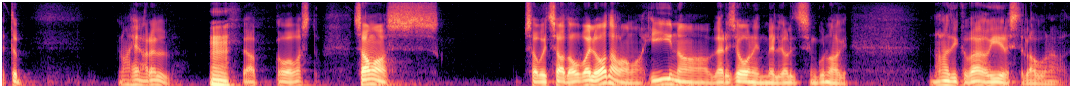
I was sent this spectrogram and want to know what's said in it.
et noh, hea relv mm. peab kaua vastu. samas sa võid saada palju odavama, Hiina versioonid meil olid siin kunagi, noh, nad ikka väga kiiresti lagunevad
